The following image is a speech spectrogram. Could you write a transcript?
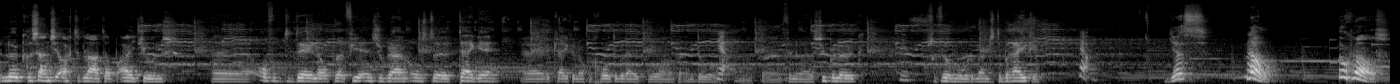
leuke recensie achter te laten op iTunes. of op te delen op, via Instagram, ons te taggen. Daar krijgen we nog een groter bereik voor door. Ja. Dat vinden we super leuk. Yes. Zoveel mogelijk mensen te bereiken. Ja. Yes. Nou, nogmaals,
